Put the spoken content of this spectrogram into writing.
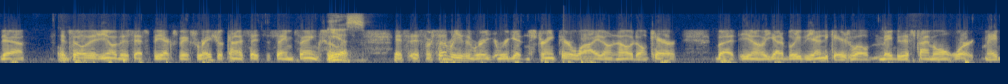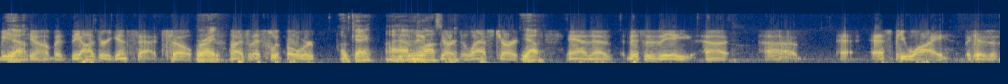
Yeah. And so, you know, this SPX VIX ratio kind of says the same thing. So yes. It's, it's, for some reason we're, we're getting strength here. Why? I don't know. Don't care. But, you know, you got to believe the indicators. Well, maybe this time it won't work. Maybe, yeah. you know, but the odds are against that. So right. Uh, let's, let's flip over. Okay. I have the the last chart, one. the last chart. Yep. And uh, this is the uh, uh, SPY because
